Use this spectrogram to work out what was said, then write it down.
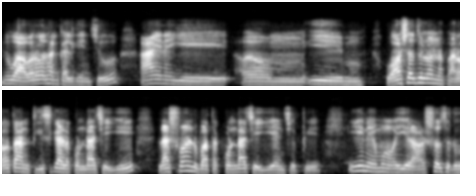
నువ్వు అవరోధం కలిగించు. ఆయన ఈ ఈ ఓషధులు ఉన్న పర్వతాన్ని తీసుకెళ్ళకుండా చెయ్యి లక్ష్మణుడు బతకకుండా చెయ్యి అని చెప్పి. ఈయనేమో ఈ రాక్షసుడు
